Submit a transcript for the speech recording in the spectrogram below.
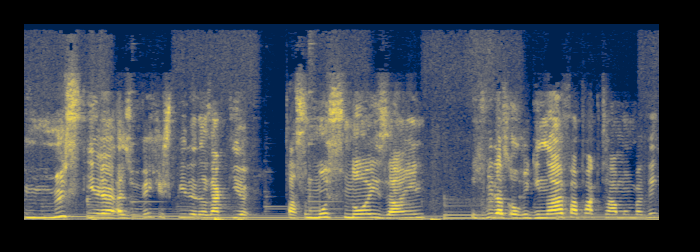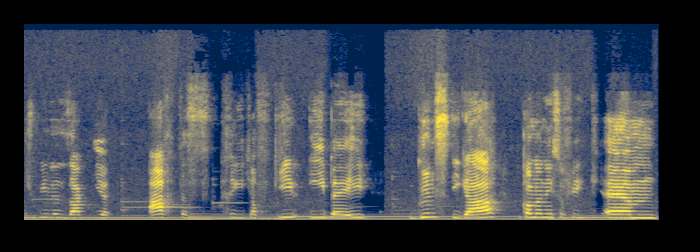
müsst ihr, also welche Spiele, da sagt ihr, das muss neu sein? Ich will das Original verpackt haben. Und bei welchen Spielen sagt ihr, ach, das kriege ich auf Ebay günstiger? Bekommt dann nicht so viel ähm,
